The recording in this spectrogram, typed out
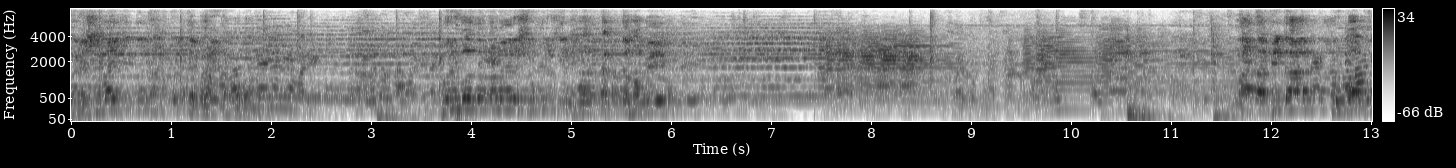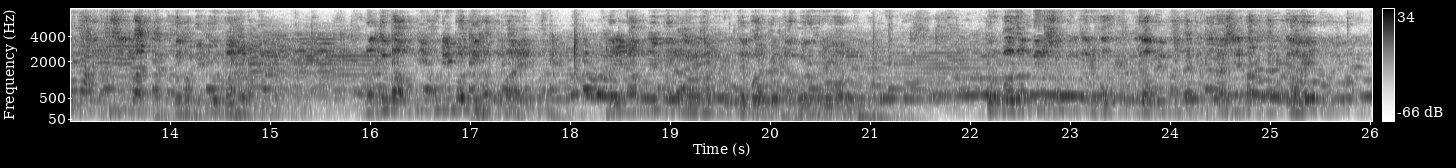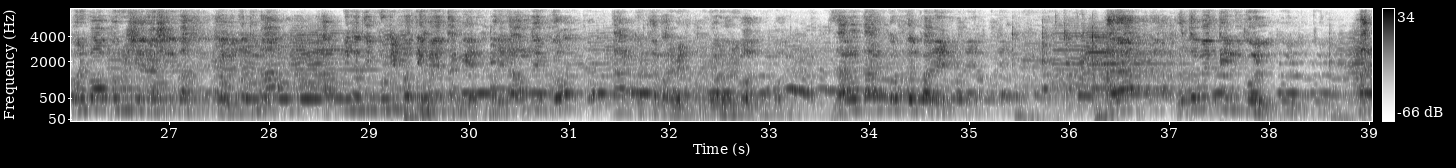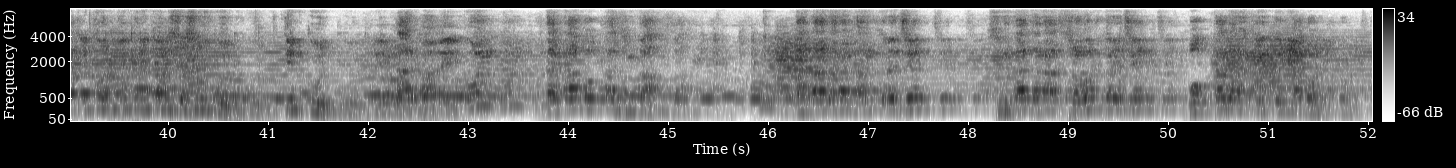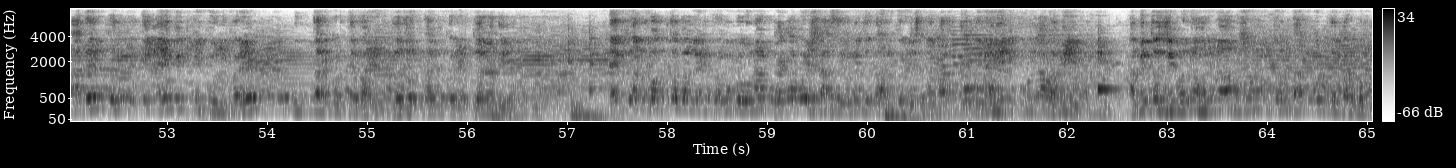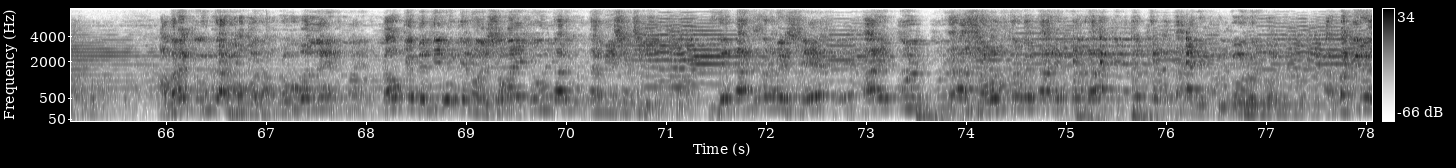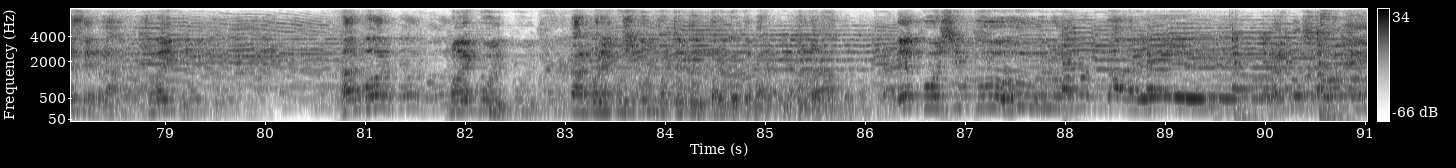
করে সবাই কিন্তু দান করতে পারে না বাবা। পূর্ব জন্মের সুকৃতির ফল থাকতে হবে। মাতা পিতার পূর্বপুরুষের আশীর্বাদ থাকতে হবে পূর্বজন্মে। নতুবা আপনি কুটিপতি হতে পারেন। হরি নাম যজ্ঞের আয়োজন করতে পারবেন না, গুরু হরে বল পূর্বজন্মের সুকৃতির ফল থাকতে হবে মাতা পিতার আশীর্বাদ থাকতে হবে পূর্বপুরুষের আশীর্বাদ থাকতে হবে। নতুবা আপনি যদি কোটিপতি হয়ে থাকেন হরি নাম যজ্ঞ দান করতে পারবেন বল, হরি বল। যারা দান করতে পারেন তারা প্রথমে তিন কুল। মাতৃকুল পিতৃকুল শ্বশুর কুল তিন কুল। তারপরে কুল, দাতা, বক্তা, সুতা। দাতা যারা করেছেন, শ্রোতা যারা শ্রবণ করেছেন, বক্তা যারা তাদের প্রত্যেকে এক একটি কুল করে উদ্ধার করতে পারেন। যজন দান করে একজন ভক্ত বললেন, প্রভু ওনার টাকা পয়সা আছে, উনি তো দান করেছেন। আমার তো দিনহীন আমি আমি তো জীবনে হরিনাম সমর্থন দান করতে পারব না। আমরা কি উদ্ধার হব না? প্রভু বললেন, কাউকে ব্যতি রেখে নয়, সবাইকে উদ্ধার করতে আমি এসেছি। যে দান করবে সে, তার এক কুল, যারা শ্রবণ করবে তার এক কুল, যারা কীর্তন করবে তাদের এক কুল। গৌর হরি বল। আর বাকি রয়েছে? না, সবাইকে। তারপর নয় কুল, তারপর একুশ কুল পর্যন্ত উদ্ধার করতে পারে কীর্তন দাতা। একুশ কুল উদ্ধারে, একুশ কোটি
